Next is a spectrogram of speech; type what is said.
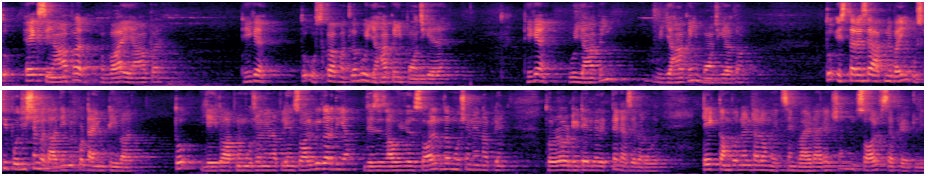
तो एक्स यहाँ पर वाई यहाँ पर, ठीक है? तो उसका मतलब वो यहाँ कहीं पहुँच गया है। ठीक है? वो यहाँ कहीं यहाँ कहीं पहुँच गया था। तो इस तरह से आपने भाई उसकी पोजीशन बता दी मेरे को टाइम टी बार तो यही तो आपने motion in a plane solve भी कर दिया। This is how you will solve the motion in a plane थोड़ा और डिटेल में देखते हैं कैसे करोगे। Take component along x and y direction and solve separately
